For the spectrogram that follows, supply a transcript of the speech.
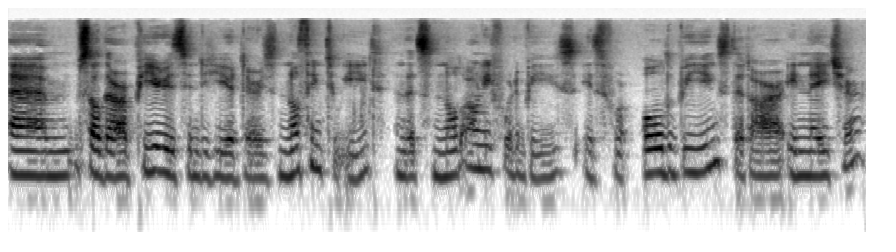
Um, so there are periods in the year there is nothing to eat, and that's not only for the bees, it's for all the beings that are in nature.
